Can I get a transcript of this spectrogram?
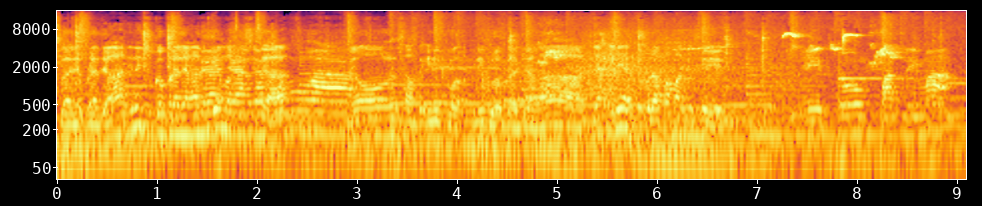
sebelahnya beranjangan. Ini juga beranjangan juga Mas Isin ya? Ini oh, sampai ini dua ini dua beranjangan. Yang ini harga berapa Mas Isin? Itu 45.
